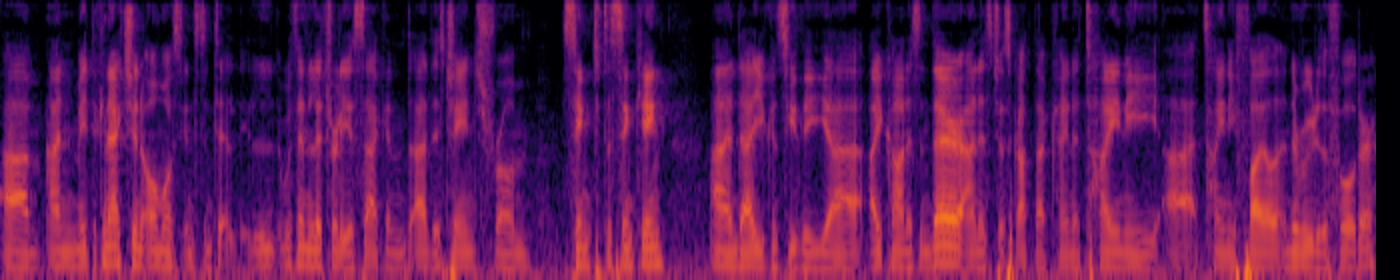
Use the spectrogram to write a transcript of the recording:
um, and made the connection almost instant within literally a second uh, this changed from synced to syncing and uh, you can see the uh, icon is in there and it's just got that kind of tiny tiny file in the root of the folder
